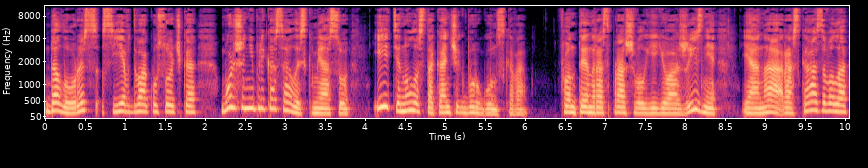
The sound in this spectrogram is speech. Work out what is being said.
Долорес, съев два кусочка, больше не прикасалась к мясу и тянула стаканчик бургундского. Фонтен расспрашивал ее о жизни, и она рассказывала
